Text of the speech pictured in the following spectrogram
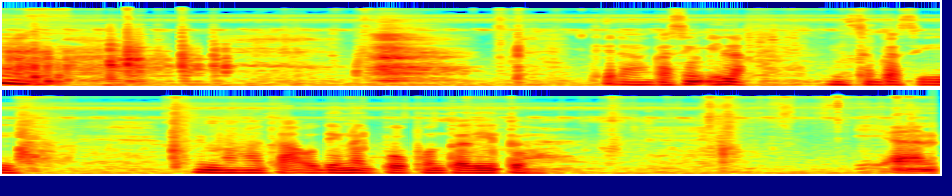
yan kailangan kasing ilak. Minsan kasi may mga tao din nagpupunta dito. Yan.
